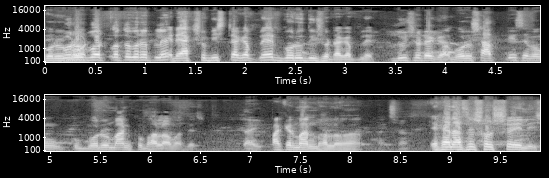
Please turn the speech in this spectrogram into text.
গরুর গরুর বট। কত করে প্লেট এটা একশো বিশ টাকা প্লেট গরু দুইশো টাকা প্লেট দুইশো টাকা। গরু সাত পিস এবং গরুর মান খুব ভালো আমাদের। তাই? পাকের মান ভালো হ্যাঁ। আচ্ছা। এখানে আছে শস্য ইলিশ।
